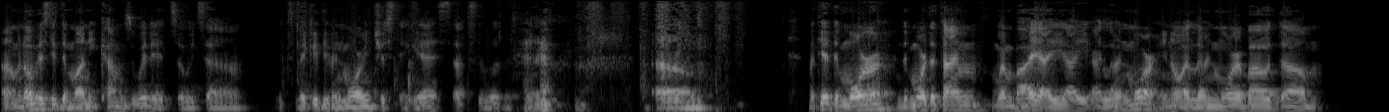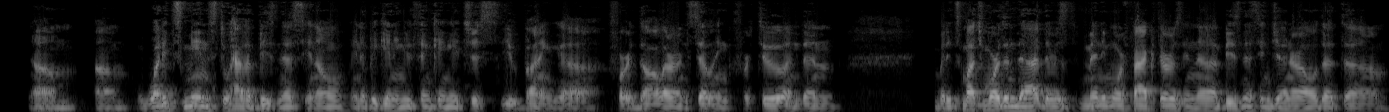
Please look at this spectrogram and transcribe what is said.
um, and obviously the money comes with it, so it's uh it's make it even more interesting. Yes, absolutely. Yeah. um, but yeah, the more the more the time went by, I, I I learned more. You know, I learned more about um, um, um, what it means to have a business. You know, in the beginning, you're thinking it's just you buying uh, for a dollar and selling for two, and then, but it's much more than that. There's many more factors in a business in general that um,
